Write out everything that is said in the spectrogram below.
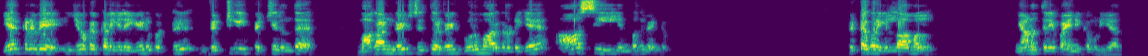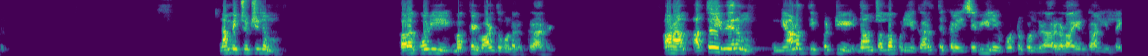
ஏற்கனவே யோக கலையிலே ஈடுபட்டு வெற்றியை பெற்றிருந்த மகான்கள் சித்தர்கள் குருமார்களுடைய ஆசி என்பது வேண்டும். விட்டகுறை இல்லாமல் ஞானத்திலே பயணிக்க முடியாது. நம்மை சுற்றிலும் பல கோடி மக்கள் வாழ்ந்து கொண்டிருக்கிறார்கள். ஆனால் அத்தனை பேரும் ஞானத்தை பற்றி நாம் சொல்லக்கூடிய கருத்துக்களை செவியிலே போட்டுக் கொள்கிறார்களா என்றால் இல்லை.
